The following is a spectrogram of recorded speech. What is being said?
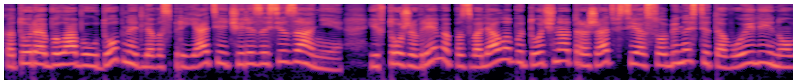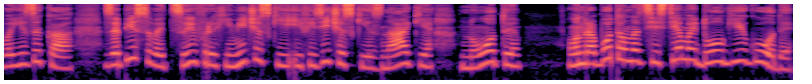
которая была бы удобной для восприятия через осязание и в то же время позволяла бы точно отражать все особенности того или иного языка, записывать цифры, химические и физические знаки, ноты – он работал над системой долгие годы,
